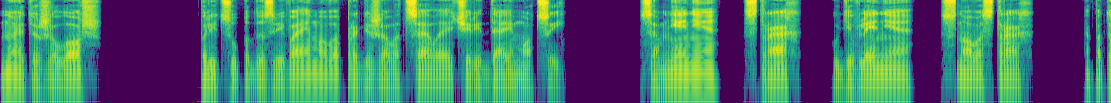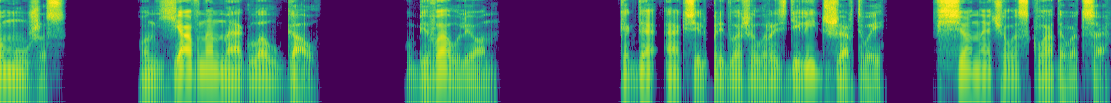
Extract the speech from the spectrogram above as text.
Но это же ложь». По лицу подозреваемого пробежала целая череда эмоций. Сомнение, страх, удивление, снова страх, а потом ужас. Он явно нагло лгал. Убивал ли он? Когда Аксель предложил разделить жертвы, все начало складываться.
